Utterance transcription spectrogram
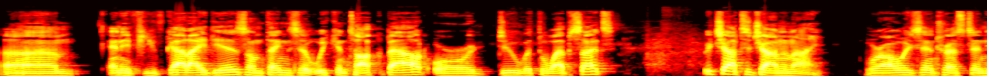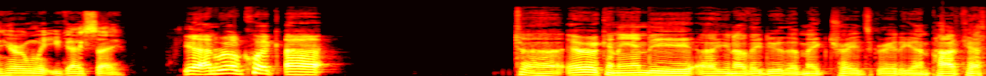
Um, and if you've got ideas on things that we can talk about or do with the websites, reach out to John and I. We're always interested in hearing what you guys say. Yeah, and real quick, uh, to, uh, Eric and Andy, uh, you know, they do the Make Trades Great Again podcast.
